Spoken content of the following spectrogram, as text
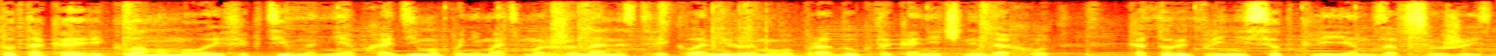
то такая реклама малоэффективна, необходимо понимать маржинальность рекламируемого продукта конечный доход, который принесет клиент за всю жизнь.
